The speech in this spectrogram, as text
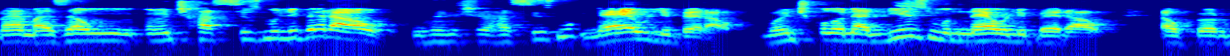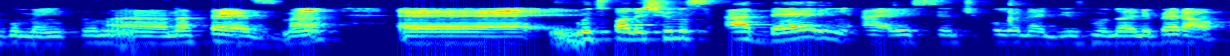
né, mas é um antirracismo liberal, um antirracismo neoliberal, um anticolonialismo neoliberal é o que eu argumento na, na tese, né? É, muitos palestinos aderem a esse anticolonialismo neoliberal,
